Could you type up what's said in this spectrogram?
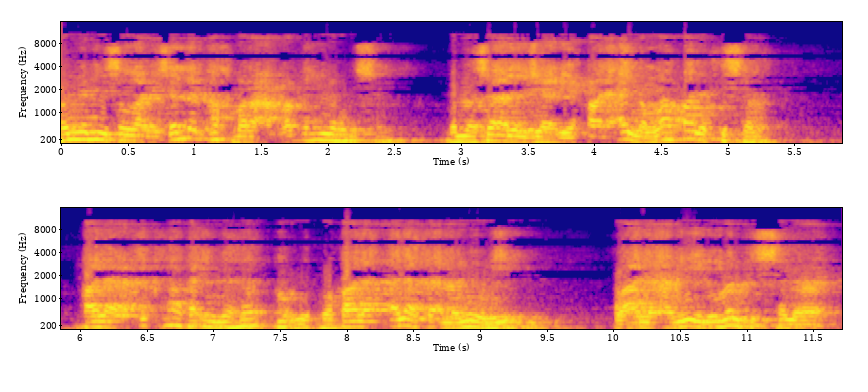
والنبي صلى الله عليه وسلم أخبر عن ربه أنه في السماء. لما سأل الجارية قال أين الله؟ قالت في السماء. قال اعتقها فإنها مؤمنة. وقال ألا تأمنوني وأنا أمين من في السماء.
